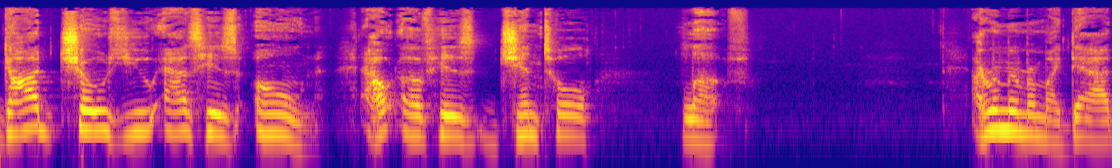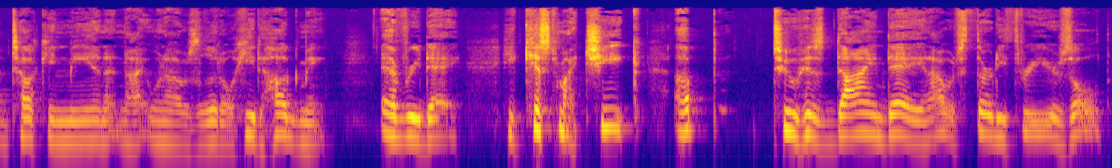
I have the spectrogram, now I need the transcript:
God chose you as his own out of his gentle love. I remember my dad tucking me in at night when I was little. He'd hug me every day. He kissed my cheek up to his dying day, and I was 33 years old.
